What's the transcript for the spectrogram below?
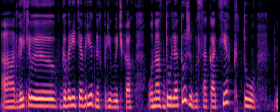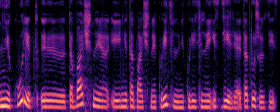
А, если говорить о вредных привычках, у нас доля тоже высока тех, кто не курит э, табачные и нетабачные, курительные, некурительные изделия. Это тоже здесь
